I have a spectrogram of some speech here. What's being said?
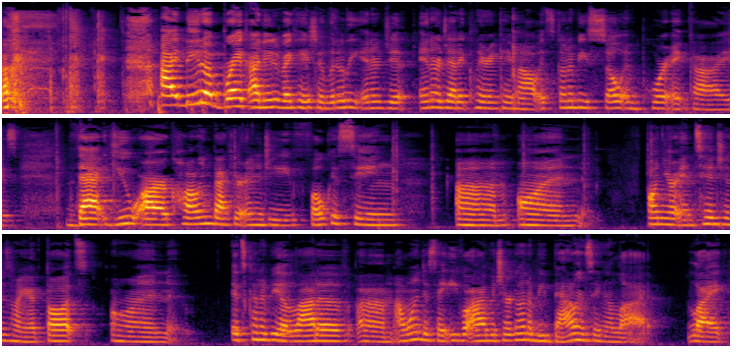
Okay. I need a break. I need a vacation. Literally, energy, energetic clearing came out. It's going to be so important, guys, that you are calling back your energy, focusing um, on on your intentions, on your thoughts, on it's going to be a lot of um, I wanted to say evil eye, but you're going to be balancing a lot like,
